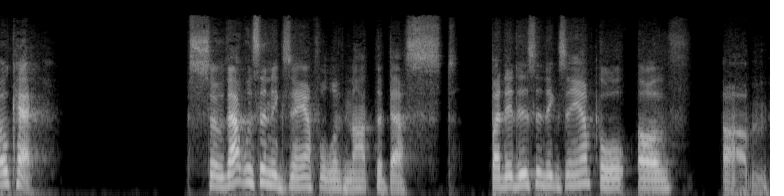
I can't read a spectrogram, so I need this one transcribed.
Okay. So that was an example of not the best, but it is an example of um,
